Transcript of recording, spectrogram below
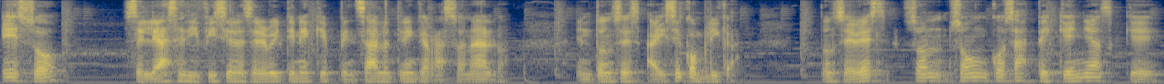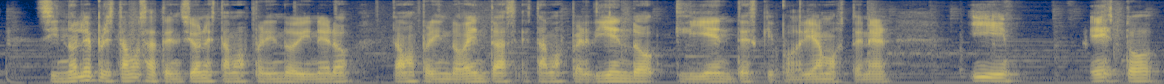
eso se le hace difícil al cerebro y tiene que pensarlo, tiene que razonarlo. Entonces ahí se complica. Entonces, ¿ves? Son, son cosas pequeñas que si no le prestamos atención estamos perdiendo dinero, estamos perdiendo ventas, estamos perdiendo clientes que podríamos tener. Y esto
